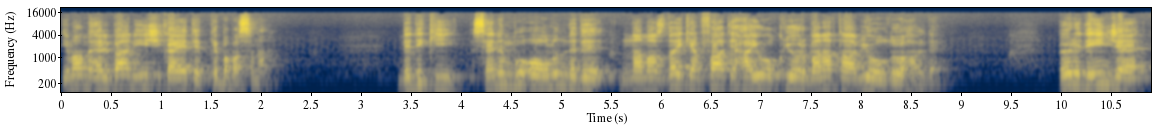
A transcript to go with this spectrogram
İmam Elbani'yi şikayet etti babasına. Dedi ki senin bu oğlun dedi namazdayken Fatiha'yı okuyor bana tabi olduğu halde. Öyle deyince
